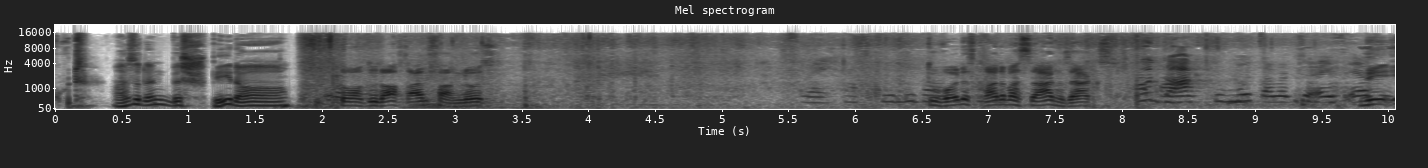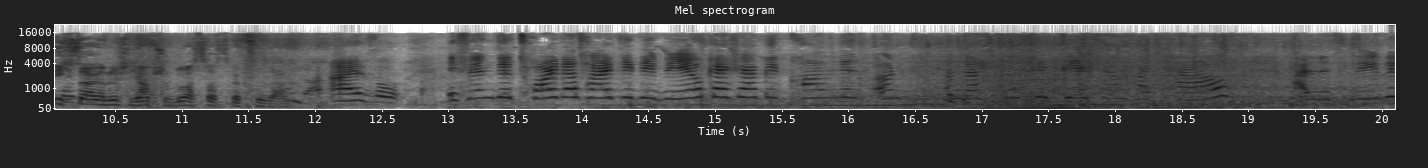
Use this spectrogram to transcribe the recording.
Gut, also dann bis später. So, du darfst anfangen, los. Du wolltest gerade was sagen, sag's. Guten Tag. Du musst aber zuerst erst. Nee, ich sage nicht, ich habe schon, du hast was dazu sagen. Also, ich finde toll, dass heute die Geocacher gekommen sind und, und das Sushi-Kirchen verkauft. Alles Liebe,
